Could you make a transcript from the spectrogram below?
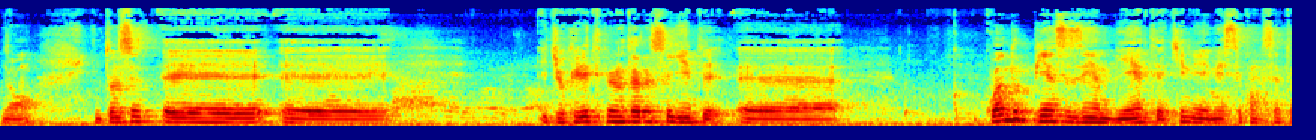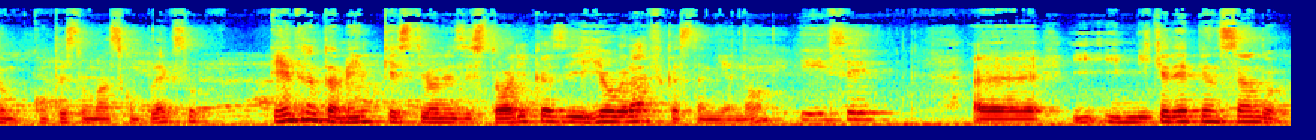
¿no? Entonces, eh, eh, yo quería te preguntar lo siguiente. Eh, cuando piensas en ambiente, aquí en este contexto, contexto más complejo, entran también cuestiones históricas y geográficas también, ¿no? Y sí. Eh, y, y, me quedé pensando,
